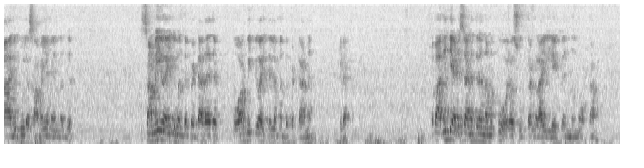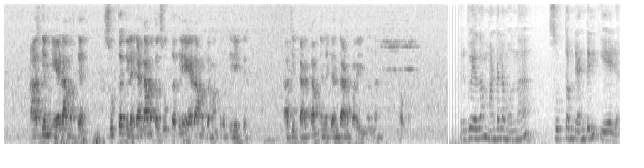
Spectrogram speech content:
ആ അനുകൂല സമയം എന്നത് സമയവുമായിട്ട് ബന്ധപ്പെട്ട് അതായത് ഓർബിറ്റുമായിട്ടെല്ലാം ബന്ധപ്പെട്ടാണ് കിടക്കുന്നത്. അപ്പോൾ അതിന്റെ അടിസ്ഥാനത്തിൽ നമുക്ക് ഓരോ സൂക്തങ്ങളായിലേക്ക് ഇന്ന് നോക്കാം. ആദ്യം ഏഴാമത്തെ സൂക്തത്തിലെ രണ്ടാമത്തെ സൂക്തത്തിലെ ഏഴാമത്തെ മന്ത്രത്തിലേക്ക് ആദ്യം കടക്കാം. എന്നിട്ട് എന്താണ് പറയുന്നതെന്ന് നോക്കാം. ഋഗ്വേദം മണ്ഡലം ഒന്ന് സൂക്തം രണ്ടിൽ ഏഴ്.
